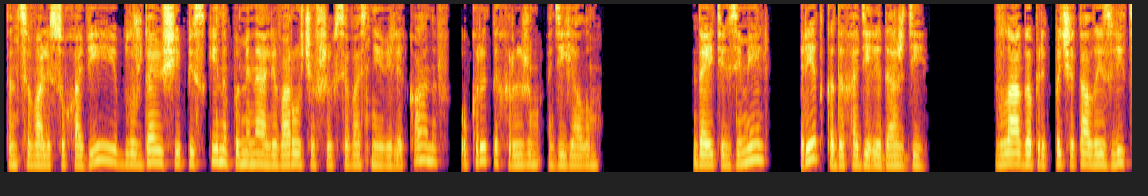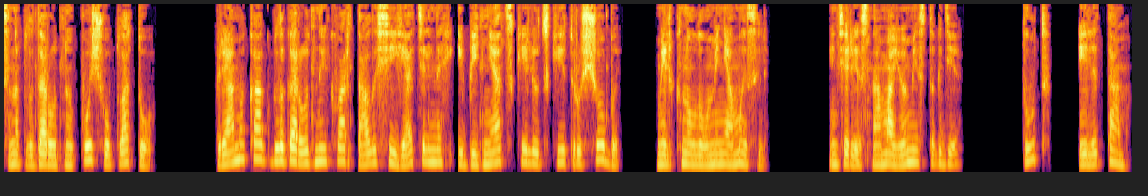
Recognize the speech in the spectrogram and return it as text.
Танцевали суховеи, блуждающие пески напоминали ворочавшихся во сне великанов, укрытых рыжим одеялом. До этих земель редко доходили дожди, Влага предпочитала излиться на плодородную почву плато, прямо как благородные кварталы сиятельных и бедняцкие людские трущобы, мелькнула у меня мысль. Интересно, а мое место где? Тут или там?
